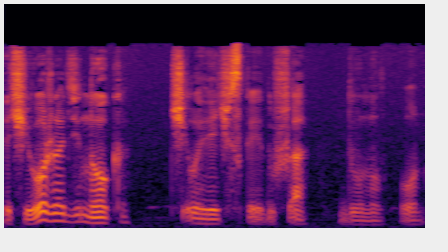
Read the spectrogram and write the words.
До чего же одинока человеческая душа, — думал он.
